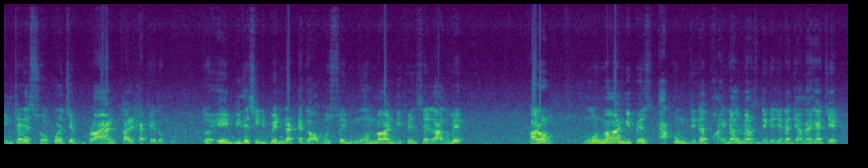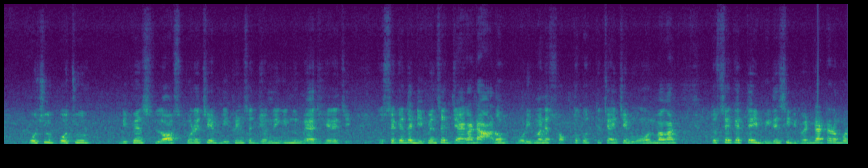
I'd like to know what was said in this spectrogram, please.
ইন্টারেস্ট শো করেছে ব্রায়ান কালটাকের ওপর। তো এই বিদেশি ডিফেন্ডারটাকে অবশ্যই মোহনবাগান ডিফেন্সে লাগবে। কারণ মোহনবাগান ডিফেন্স এখন যেটা ফাইনাল ম্যাচ দেখে যেটা জানা গেছে, প্রচুর প্রচুর ডিফেন্স লস করেছে ডিফেন্সের জন্যই কিন্তু ম্যাচ হেরেছে। তো সেক্ষেত্রে ডিফেন্সের জায়গাটা আরও পরিমাণে শক্ত করতে চাইছে মোহনবাগান। তো সেক্ষেত্রে এই বিদেশি ডিফেন্ডারটার ওপর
